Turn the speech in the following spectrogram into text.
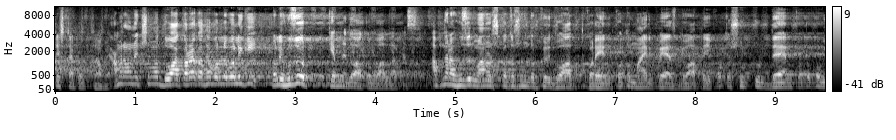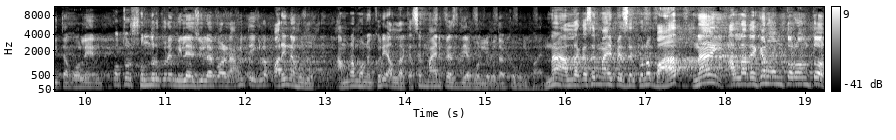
চেষ্টা করতে হবে। আমরা অনেক সময় দোয়া করার কথা বললে বলি কি? বলি, হুজুর, কেমনে দোয়া করব আল্লাহর কাছে? আপনারা হুজুর মানুষ কত সুন্দর করে দোয়া করেন, কত মায়ের পেঁয়াজ দোয়াতে, কত সুট টুট দেন, কত কবিতা বলেন, কত সুন্দর করে মিলাই জুলাই বলেন। আমি তো এগুলো পারি না হুজুর। আমরা মনে করি আল্লাহর কাছে মায়ের পেঁয়াজ দিয়ে বললে বোধহয় কবুল হয়। না, আল্লাহর কাছে মায়ের পেঁয়াজের কোনো বাদ নাই। আল্লাহ দেখেন অন্তর অন্তর।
